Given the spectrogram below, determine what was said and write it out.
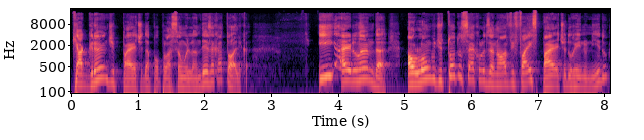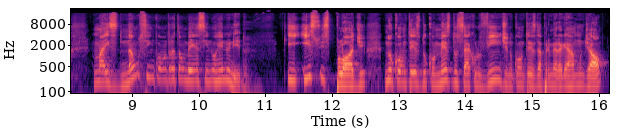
que a grande parte da população irlandesa é católica. E a Irlanda, ao longo de todo o século XIX, faz parte do Reino Unido, mas não se encontra tão bem assim no Reino Unido. E isso explode no contexto do começo do século XX, no contexto da Primeira Guerra Mundial,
